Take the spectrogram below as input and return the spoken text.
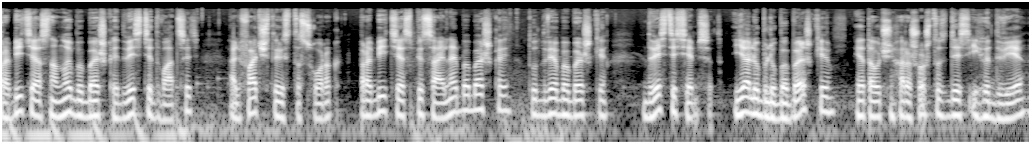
пробитие основной ББшкой 220, альфа 440, пробитие специальной ББшкой, тут две ББшки, 270. Я люблю ББшки, это очень хорошо, что здесь их две.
